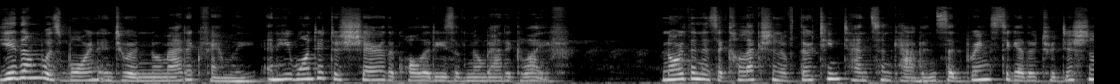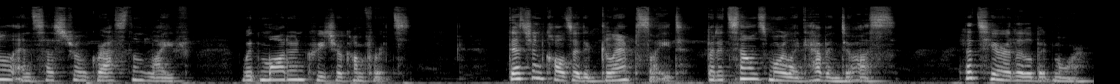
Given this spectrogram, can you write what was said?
Yidam was born into a nomadic family and he wanted to share the qualities of nomadic life. Norden is a collection of 13 tents and cabins that brings together traditional ancestral grassland life with modern creature comforts. Dechen calls it a glamp site, but it sounds more like heaven to us. Let's hear a little bit more.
